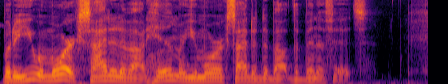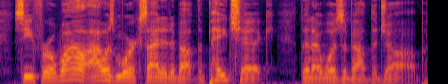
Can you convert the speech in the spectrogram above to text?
But are you more excited about him or are you more excited about the benefits? See, for a while I was more excited about the paycheck than I was about the job.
